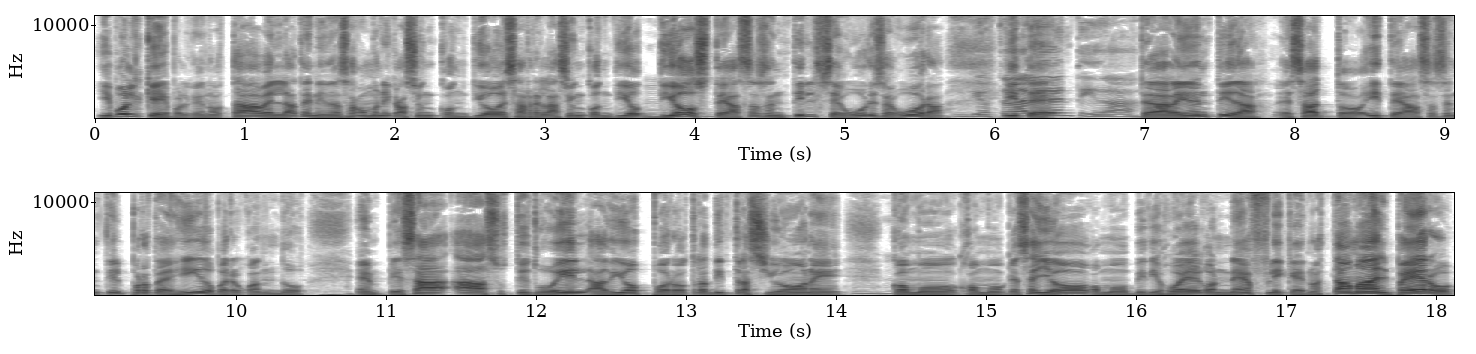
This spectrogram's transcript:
¿Y por qué? Porque no está, ¿verdad? Teniendo esa comunicación con Dios, esa relación con Dios. Dios te hace sentir seguro y segura. Dios te y da te- la identidad. Te da la identidad, exacto, y te hace sentir protegido, pero cuando empieza a sustituir a Dios por otras distracciones, como, como, qué sé yo, como videojuegos, Netflix, que no está mal, pero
